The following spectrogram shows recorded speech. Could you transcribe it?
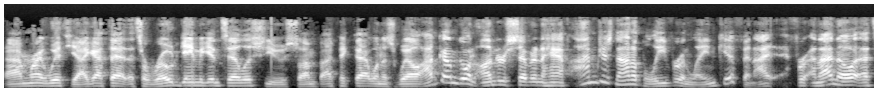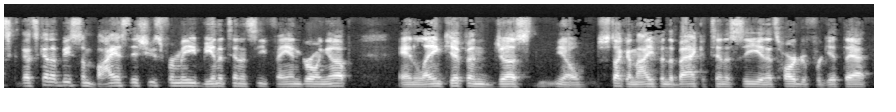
I'm right with you. I got that. That's a road game against LSU, so I'm, i picked that one as well. I've got them going under seven and a half. I'm just not a believer in Lane Kiffin. I for and I know that's that's going to be some biased issues for me being a Tennessee fan growing up, and Lane Kiffin just you know stuck a knife in the back of Tennessee, and it's hard to forget that.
